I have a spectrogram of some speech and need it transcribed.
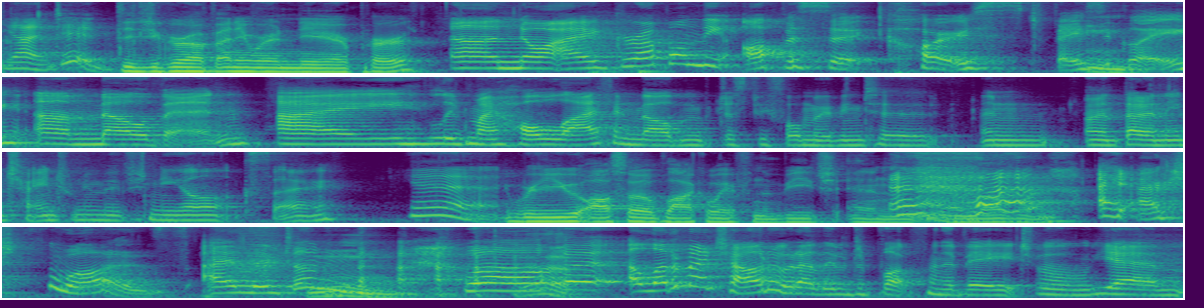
yeah, I did. Did you grow up anywhere near Perth? Uh, no, I grew up on the opposite coast, basically, um, Melbourne. I lived my whole life in Melbourne just before moving to, and, that only changed when we moved to New York. So, yeah. Were you also a block away from the beach in, in Melbourne? I actually was. I lived on, well, for a lot of my childhood, I lived a block from the beach. Well, yeah.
